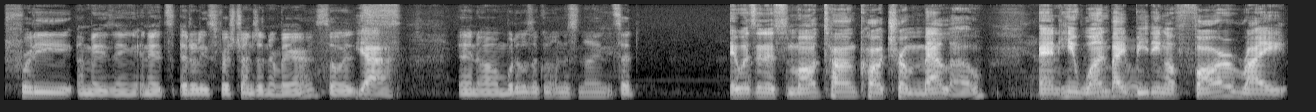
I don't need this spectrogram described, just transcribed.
pretty amazing, and it's Italy's first transgender mayor. So it's Yeah. And um, what was it on this line? It said It was in a small town called Tromello, and he won by beating a far right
